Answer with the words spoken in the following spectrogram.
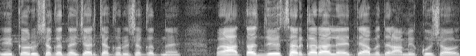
हे करू शकत नाही चर्चा करू शकत नाही. पण आता जे सरकार आलं आहे त्याबद्दल आम्ही खुश आहोत.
